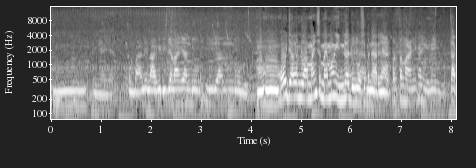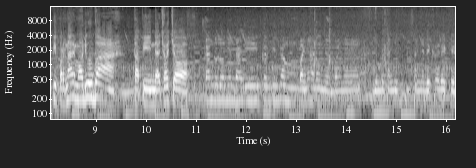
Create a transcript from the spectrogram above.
Hmm, iya iya. Kembali lagi di jalan yang dulu, yang dulu. Oh, jalan lamanya memang inilah dulu Ya, sebenarnya. Pertamanya kan ini. Tapi pernah mau diubah, tapi tidak cocok. Kan dulunya tidak dikerjakan banyak anunya, banyak jembatan misalnya dekre-dekre.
